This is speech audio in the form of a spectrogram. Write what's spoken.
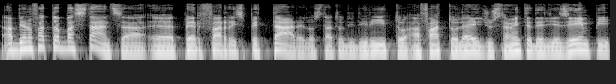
abbiano fatto abbastanza eh, per far rispettare lo Stato di diritto? Ha fatto lei giustamente degli esempi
